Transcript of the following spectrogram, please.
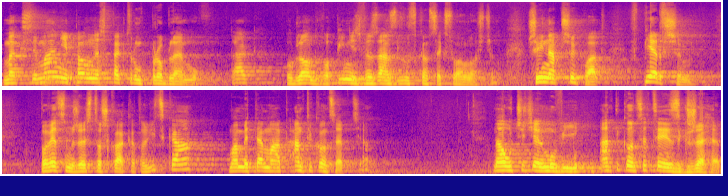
maksymalnie pełne spektrum problemów, tak? poglądów, opinii związanych z ludzką seksualnością. Czyli na przykład w pierwszym, powiedzmy, że jest to szkoła katolicka, mamy temat antykoncepcja. Nauczyciel mówi, antykoncepcja jest grzechem.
